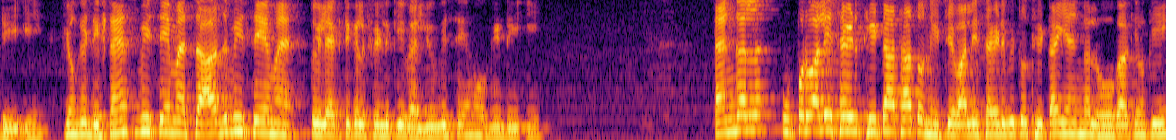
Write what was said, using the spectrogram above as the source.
डी ई क्योंकि डिस्टेंस भी सेम है चार्ज भी सेम है तो इलेक्ट्रिकल फ़ील्ड की वैल्यू भी सेम होगी डी ई एंगल ऊपर वाली साइड थीटा था तो नीचे वाली साइड भी तो थीटा ही एंगल होगा क्योंकि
